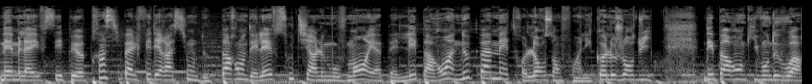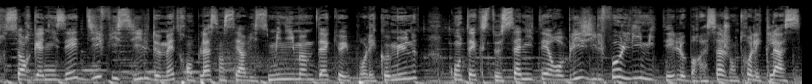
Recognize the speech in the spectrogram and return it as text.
Même la FCPE, principale fédération de parents d'élèves, soutient le mouvement et appelle les parents à ne pas mettre leurs enfants à l'école aujourd'hui. Des parents qui vont devoir s'organiser, difficile de mettre en place un service minimum d'accueil pour les communes. Contexte sanitaire oblige, il faut limiter le brassage entre les classes.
